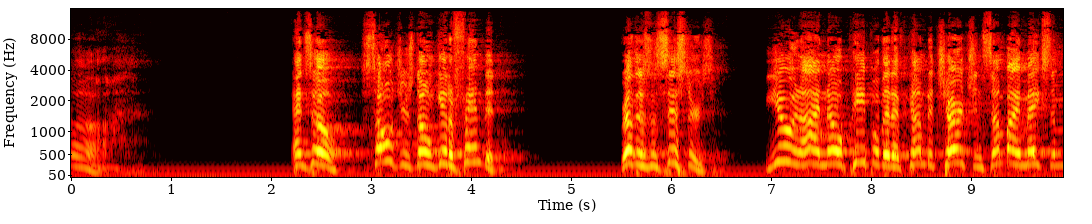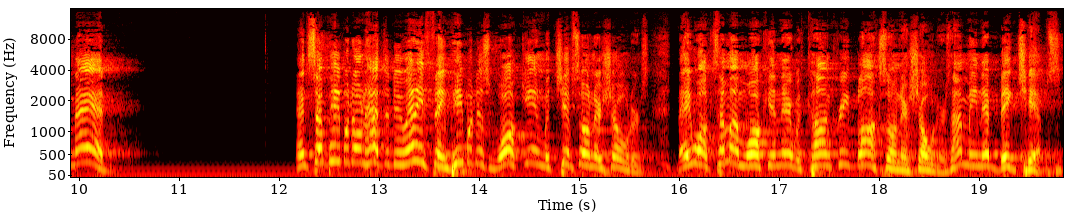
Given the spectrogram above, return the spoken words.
Oh. And so soldiers don't get offended. Brothers and sisters, you and I know people that have come to church and somebody makes them mad. And some people don't have to do anything. People just walk in with chips on their shoulders. They walk, some of them walk in there with concrete blocks on their shoulders. I mean, they're big chips.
